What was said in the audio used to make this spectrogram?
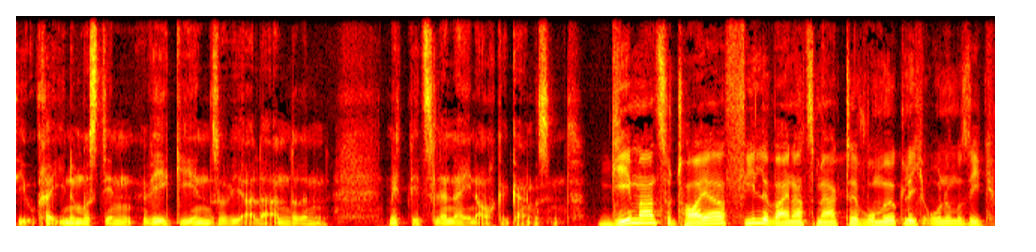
die Ukraine muss den Weg gehen, so wie alle anderen Mitgliedsländer ihn auch gegangen sind. GEMA zu teuer, viele Weihnachtsmärkte womöglich ohne Musik.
